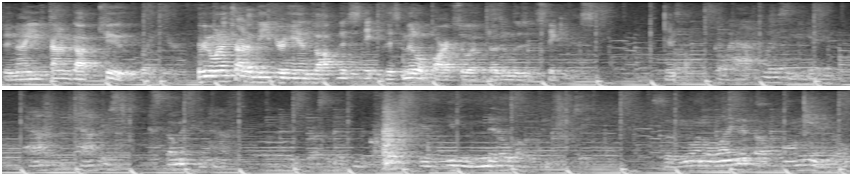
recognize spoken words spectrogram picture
So now you've kind of got two right here. You're gonna wanna try to leave your hands off this, this middle part so it doesn't lose its stickiness. And go halfway so you're getting half, half your stomach and half the rest of it. The crust is in the middle of the piece of tape. So you wanna line it up on the angle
